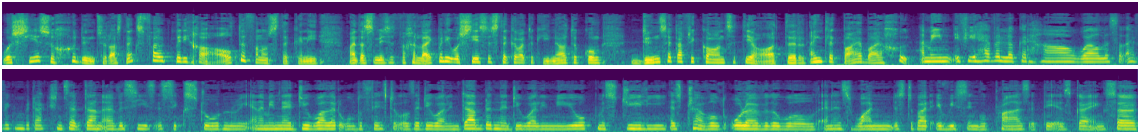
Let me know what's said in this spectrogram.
oorsee so goed doen. So daar's niks fout met die gehalte van ons stukke nie, want as mense dit vergelyk met die oorsese stukke wat ook hierna toe kom, doen Suid-Afrikaanse teater eintlik baie baie goed. I mean, if you have a look at how well the South African productions have done overseas is extraordinary. And I mean, they do well at all the festivals. They do well in Dublin, they do well in New York. Miss Julie has traveled all over the world and has won just about every single prize that there is going. So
